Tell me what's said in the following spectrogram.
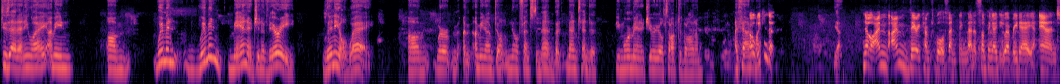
do that anyway? I mean, um, women women manage in a very lineal way. Um, where I mean, I don't no offense to men, but men tend to be more managerial top to bottom. I found. Oh, my, we can do. Yeah. No, I'm I'm very comfortable offending men. It's something I do every day, and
